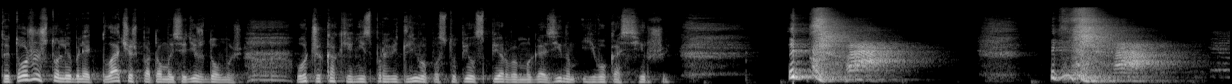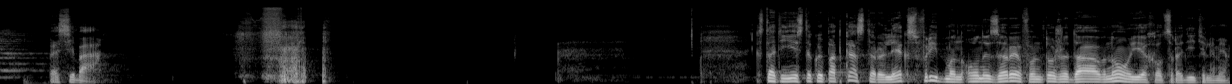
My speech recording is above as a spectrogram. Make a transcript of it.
Ты тоже, что ли, блядь, плачешь потом и сидишь думаешь, вот же как я несправедливо поступил с первым магазином и его кассиршей. Спасибо. Кстати, есть такой подкастер Лекс Фридман, он из РФ, он тоже давно уехал с родителями.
